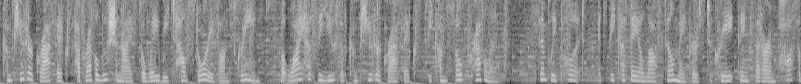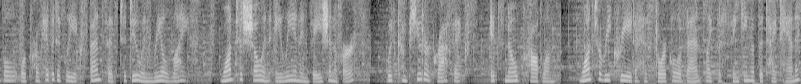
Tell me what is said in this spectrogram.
computer graphics have revolutionized the way we tell stories on screen. But why has the use of computer graphics become so prevalent? Simply put, it's because they allow filmmakers to create things that are impossible or prohibitively expensive to do in real life. Want to show an alien invasion of Earth? With computer graphics, it's no problem. Want to recreate a historical event like the sinking of the Titanic?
